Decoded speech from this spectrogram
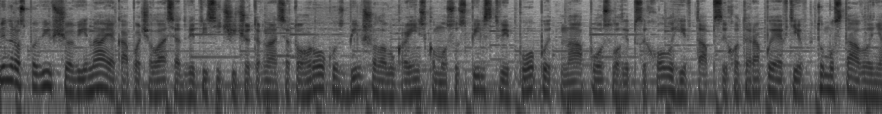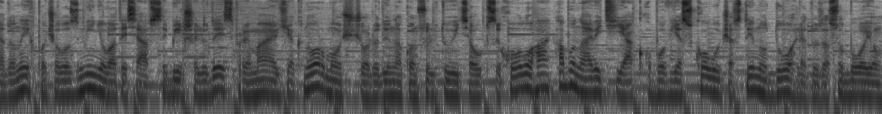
Він розповів, що війна, яка почалася 2014 року, збільшила в українському суспільстві попит на послуги психологів та психотерапевтів. Тому ставлення до них почало змінюватися. Все більше людей сприймають як норму, що людина консультується у психолога або навіть як обов'язкову частину догляду за собою.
